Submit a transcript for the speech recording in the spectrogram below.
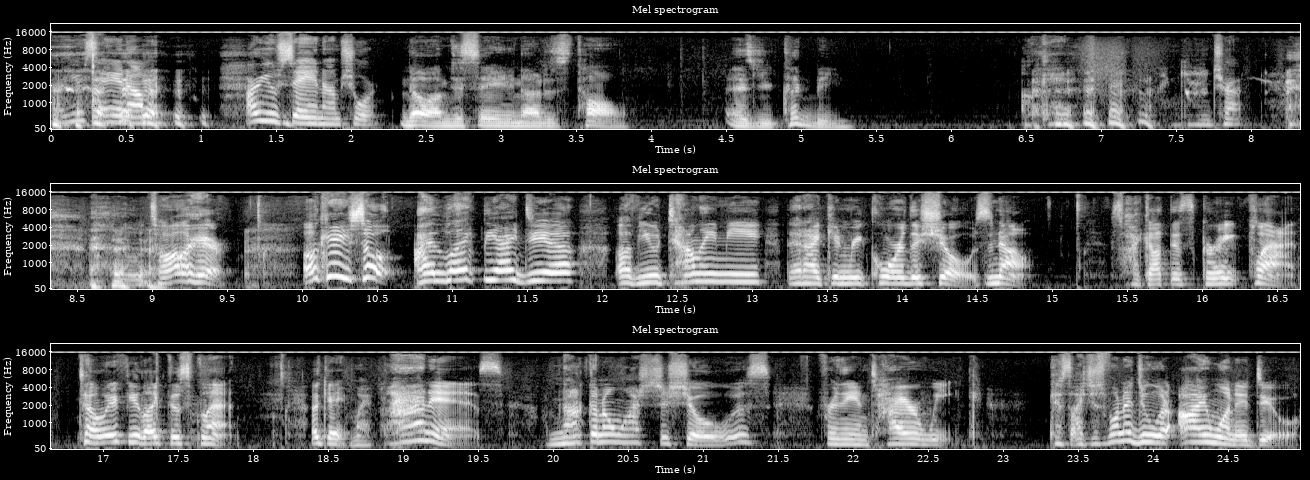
Are you saying I'm? Are you saying I'm short? no, I'm just saying you're not as tall as you could be. Okay, I'm gonna try. A little taller here. Okay, so I like the idea of you telling me that I can record the shows. Now, so I got this great plan. Tell me if you like this plan. Okay, my plan is I'm not gonna watch the shows for the entire week because I just want to do what I want to do.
